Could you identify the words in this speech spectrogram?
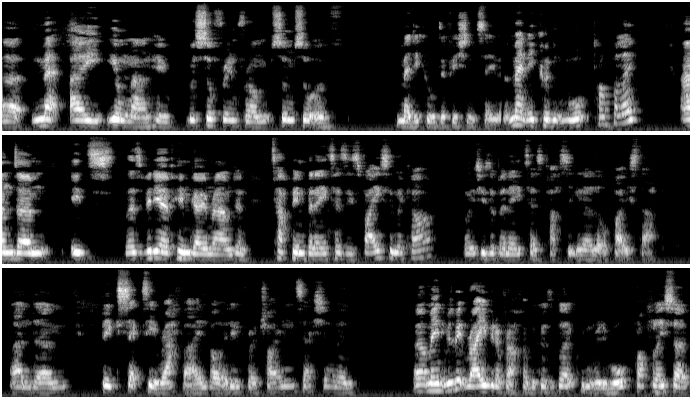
uh, met a young man who was suffering from some sort of medical deficiency that meant he couldn't walk properly. And um, it's there's a video of him going around and tapping Benitez's face in the car, which is a Benitez classic, you know, little face tap. And um, big sexy Rafa invited him for a training session, and I mean it was a bit raving of Rafa because the bloke couldn't really walk properly. So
